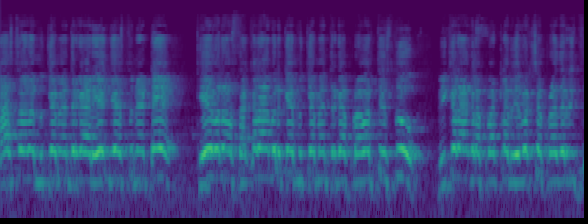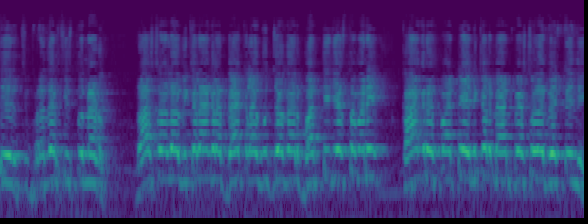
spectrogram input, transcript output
రాష్ట్రంలో ముఖ్యమంత్రి గారు ఏం చేస్తున్నట్టే కేవలం సకలాంగులకే ముఖ్యమంత్రిగా ప్రవర్తిస్తూ వికలాంగుల పట్ల వివక్ష ప్రదర్శి ప్రదర్శిస్తున్నాడు. రాష్ట్రంలో వికలాంగుల బ్యాక్లాగ్ ఉద్యోగాలు భర్తీ చేస్తామని కాంగ్రెస్ పార్టీ ఎన్నికల మేనిఫెస్టోలో పెట్టింది.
